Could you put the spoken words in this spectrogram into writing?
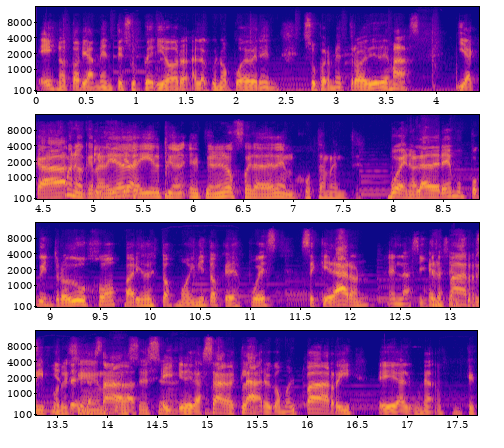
es notoriamente superior a lo que uno puede ver en Super Metroid y demás. Y acá. Bueno, que en eh, realidad ahí el, pion- el pionero fue la DEM, justamente. Bueno, la DRM un poco introdujo varios de estos movimientos que después se quedaron en las iteraciones parry, por ejemplo, de la saga, eh, de la saga, claro, como el parry, eh, alguna que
